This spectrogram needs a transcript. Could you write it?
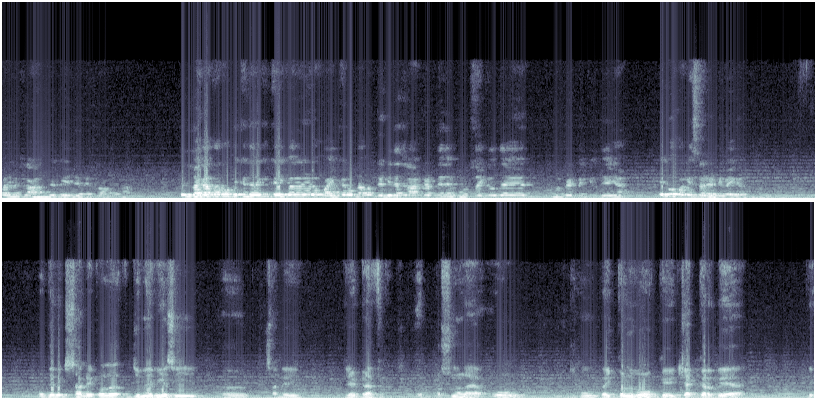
ਪਰ ਚਲਾਨ ਦੇ ਭੇਜਦੇ ਨੇ ਚਲਾਨ ਦੇ ਨਾਲ, ਤੇ ਲਗਾਤਾਰ ਉਹ ਦੇਖਿਆ ਜਾ ਕਿ ਕਈ ਵਾਰ ਜਿਹੜਾ ਬਾਈਕਰ ਹੁੰਦਾ, ਉਹ ਗੱਡੀ ਦਾ ਚਲਾਨ ਕਰਦੇ ਨੇ, ਮੋਟਰਸਾਈਕਲ ਦੇ ਨੰਬਰ ਪਲੇਟ ਲੱਗੀ ਹੁੰਦੀ ਹੈ ਜਾਂ ਇਹਨੂੰ ਆਪਾਂ ਕਿਸ ਤਰ੍ਹਾਂ ਆਇਡੈਂਟੀਫਾਈ ਕਰਦੇ ਉਹਦੇ ਵਿੱਚ ਸਾਡੇ ਕੋਲ ਜਿਵੇਂ ਵੀ ਅਸੀਂ ਸਾਡੇ ਜਿਹੜੇ ਟ੍ਰੈਫਿਕ ਪਰਸਨਲ ਆ, ਉਹ ਜਦੋਂ ਵਹੀਕਲ ਨੂੰ ਰੋਕ ਕੇ ਚੈੱਕ ਕਰਦੇ ਆ, ਤੇ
